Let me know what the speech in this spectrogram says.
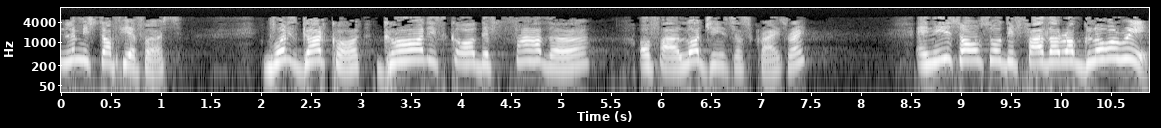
let me stop here first. What is God called? God is called the Father of our Lord Jesus Christ, right? And He's also the Father of glory.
